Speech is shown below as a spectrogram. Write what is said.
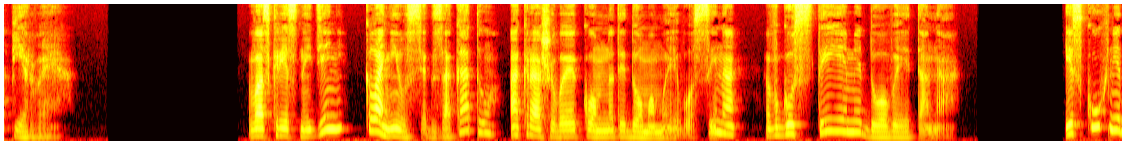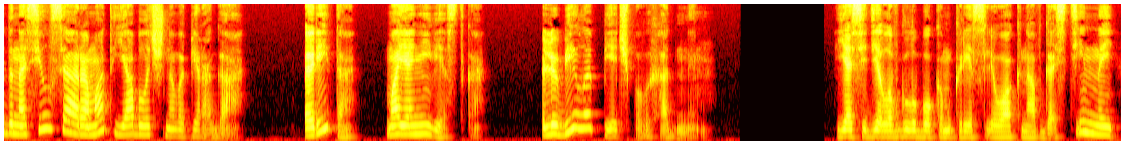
первая Воскресный день клонился к закату, окрашивая комнаты дома моего сына в густые медовые тона. Из кухни доносился аромат яблочного пирога. Рита, моя невестка, любила печь по выходным. Я сидела в глубоком кресле у окна в гостиной,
